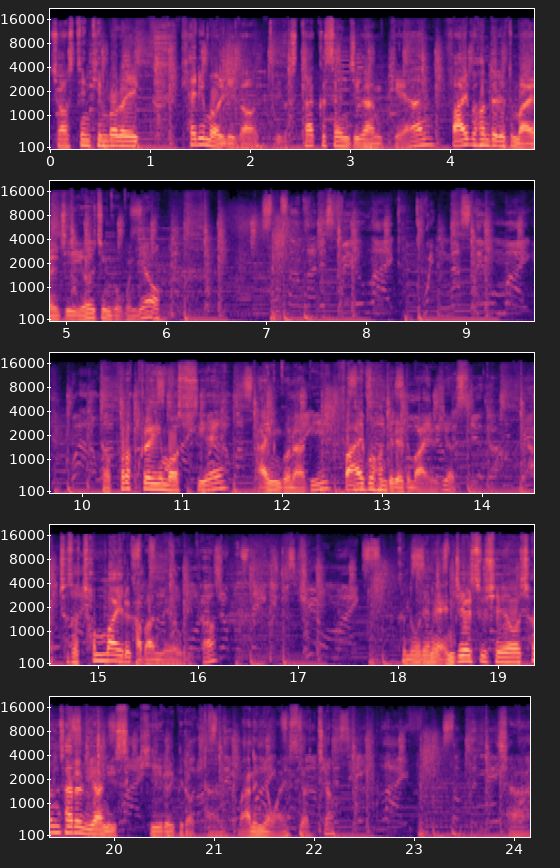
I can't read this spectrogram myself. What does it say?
저스틴 팀버레이크, 캐리 멀리건 그리고 스타크 샌즈가 함께한 500 miles 이어진 곡은요. 더 프로크레이머스의 be 500 miles였습니다. 합쳐서 1000마일을 가봤네요, 우리가. 그 노래는 엔젤 수쉐어 천사를 위한 위스키를 비롯한 많은 영화에 쓰였죠. 자,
